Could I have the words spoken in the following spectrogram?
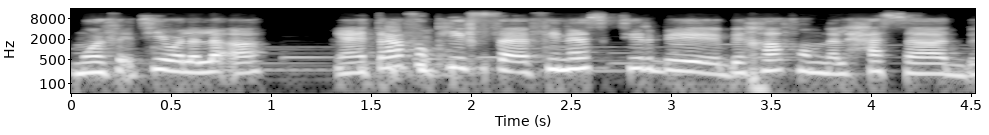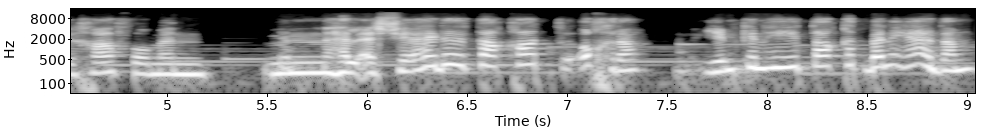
موافقتيه ولا لأ. يعني تعرفوا كيف في ناس كثير بخافوا من الحسد بخافوا من من هالأشياء. هيدي طاقات أخرى. يمكن هي طاقة بني آدم.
